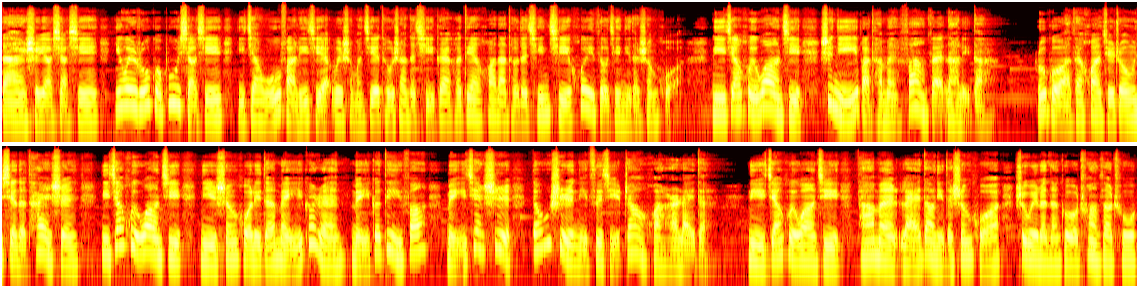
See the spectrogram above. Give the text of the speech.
但是要小心，因为如果不小心，你将无法理解为什么街头上的乞丐和电话那头的亲戚会走进你的生活。你将会忘记是你把他们放在那里的。如果在幻觉中陷得太深，你将会忘记你生活里的每一个人、每一个地方、每一件事都是你自己召唤而来的。你将会忘记，他们来到你的生活是为了能够创造出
